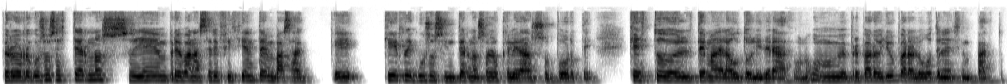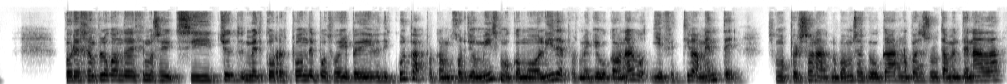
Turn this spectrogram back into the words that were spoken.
Pero los recursos externos siempre van a ser eficientes en base a que qué recursos internos son los que le dan soporte, que es todo el tema del autoliderazgo, ¿no? Cómo me preparo yo para luego tener ese impacto. Por ejemplo, cuando decimos, si yo me corresponde, pues oye, pedir disculpas, porque a lo mejor yo mismo como líder pues me he equivocado en algo, y efectivamente somos personas, nos vamos a equivocar, no pasa absolutamente nada,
